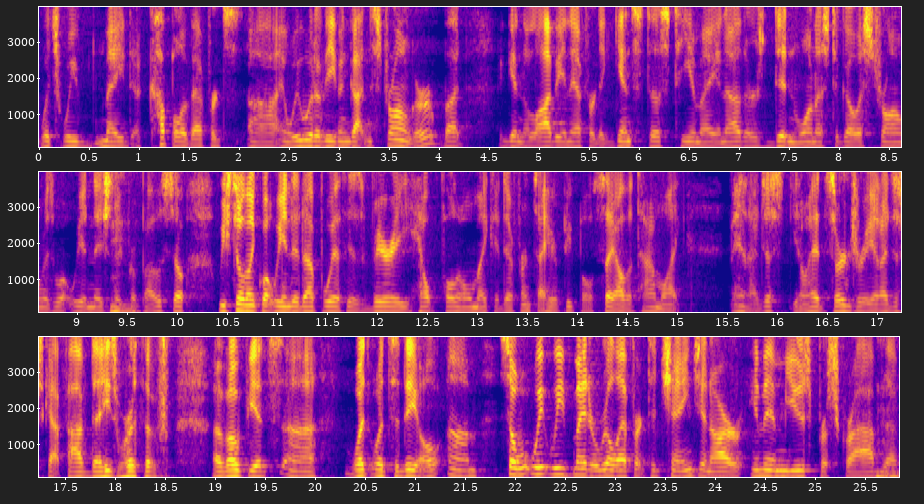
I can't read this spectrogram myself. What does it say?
which we've made a couple of efforts, uh, and we would have even gotten stronger. But again, the lobbying effort against us, TMA and others, didn't want us to go as strong as what we initially mm-hmm. proposed. So we still think what we ended up with is very helpful and will make a difference. I hear people say all the time, like, "Man, I just you know had surgery and I just got five days worth of of opiates." Uh, what, what's the deal? Um, so we, we've made a real effort to change, and our MMEs prescribed, mm-hmm. the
